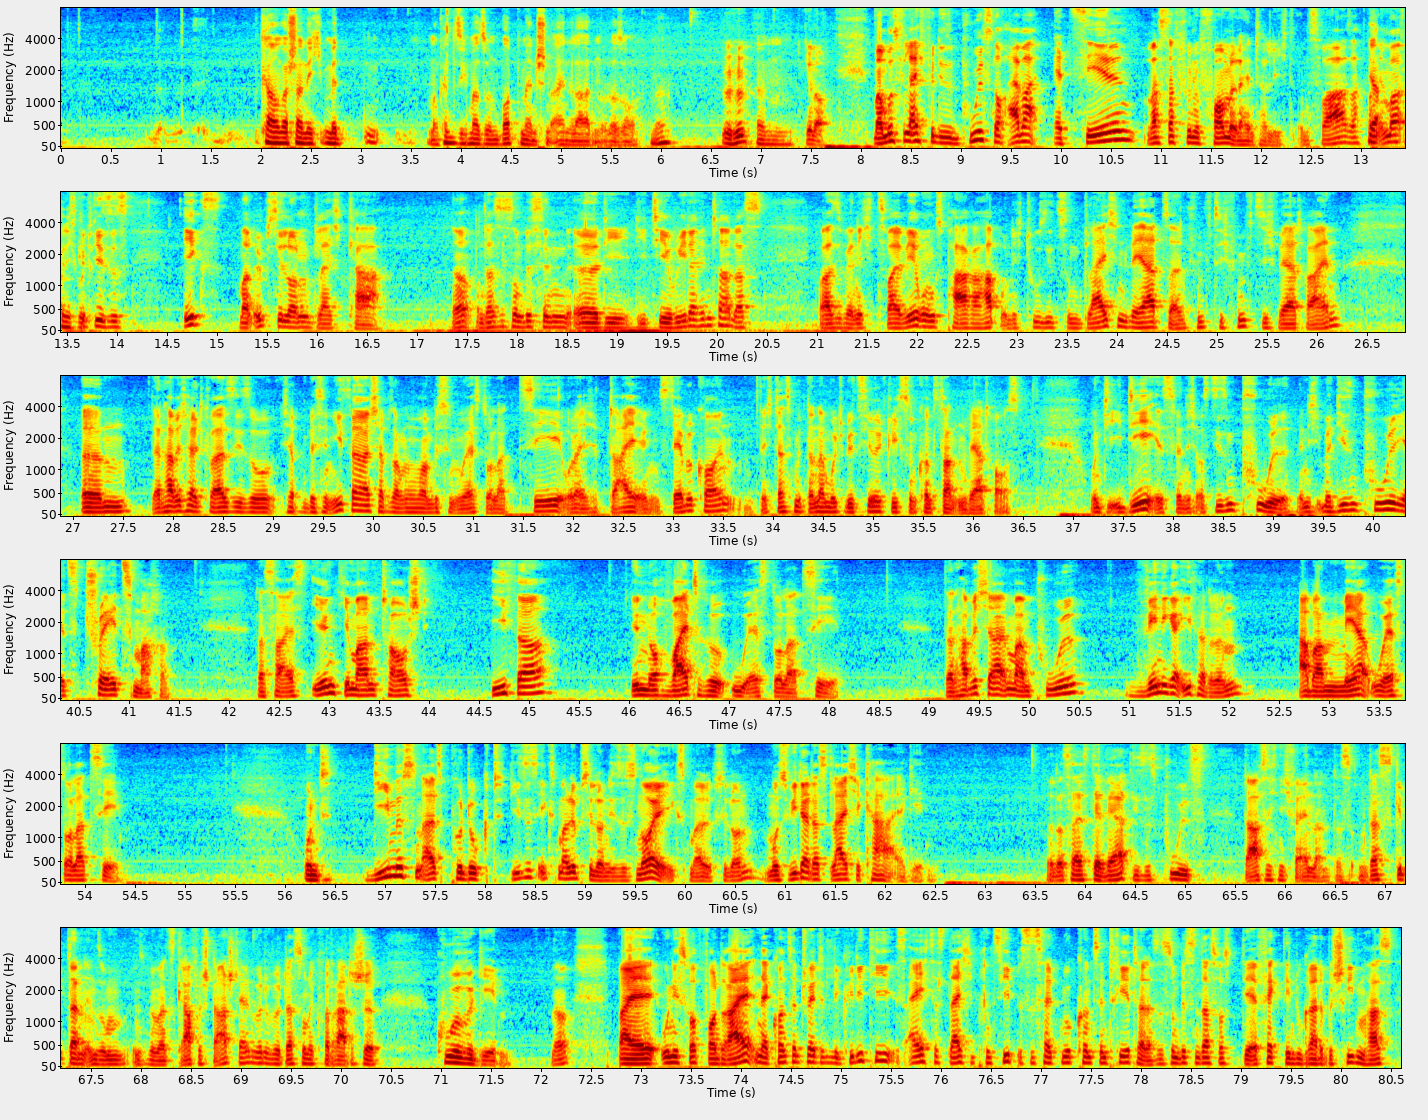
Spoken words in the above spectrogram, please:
kann man wahrscheinlich mit, man könnte sich mal so einen Bot-Menschen einladen oder so. Ne? Mhm. Ähm, genau. Man muss vielleicht für diese Pools noch einmal erzählen, was da für eine Formel dahinter liegt. Und zwar sagt man ja, immer, es gibt dieses x mal y gleich k. Ja, und das ist so ein bisschen äh, die, die Theorie dahinter, dass quasi, wenn ich zwei Währungspaare habe und ich tue sie zum gleichen Wert, so einen 50-50 Wert rein, ähm, dann habe ich halt quasi so, ich habe ein bisschen Ether, ich habe sagen wir mal ein bisschen US-Dollar C oder ich habe DAI, irgendein Stablecoin. Wenn ich das miteinander multipliziere, kriege ich so einen konstanten Wert raus. Und die Idee ist, wenn ich aus diesem Pool, wenn ich über diesen Pool jetzt Trades mache, das heißt, irgendjemand tauscht Ether in noch weitere US-Dollar C, dann habe ich ja in meinem Pool weniger Ether drin, aber mehr US-Dollar C. Und die müssen als Produkt dieses x mal y, dieses neue x mal y, muss wieder das gleiche k ergeben. Das heißt, der Wert dieses Pools darf sich nicht verändern. Das, und das gibt dann in so einem, wenn man es grafisch darstellen würde, wird das so eine quadratische Kurve geben. Ne? Bei Uniswap V3 in der Concentrated Liquidity ist eigentlich das gleiche Prinzip, es ist halt nur konzentrierter. Das ist so ein bisschen das, was der Effekt, den du gerade beschrieben hast,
